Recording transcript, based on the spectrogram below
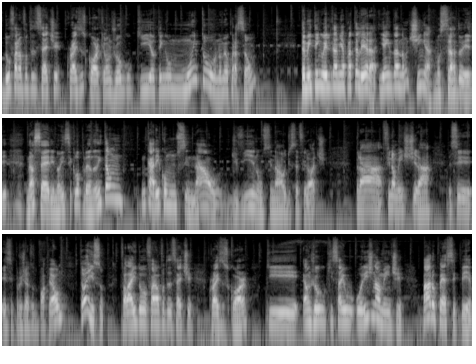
do Final Fantasy VII Crisis Core, que é um jogo que eu tenho muito no meu coração. Também tenho ele na minha prateleira e ainda não tinha mostrado ele na série, no Encicloprandas. Então encarei como um sinal divino, um sinal de Sephiroth, para finalmente tirar esse, esse projeto do papel. Então é isso. Falar aí do Final Fantasy VII Crisis Core, que é um jogo que saiu originalmente para o PSP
